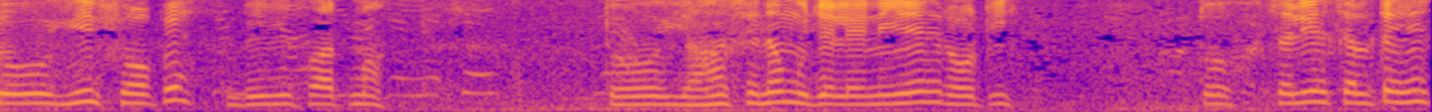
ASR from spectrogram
तो ये शॉप है बीवी फातिमा। तो यहाँ से ना मुझे लेनी है रोटी। तो चलिए चलते हैं।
